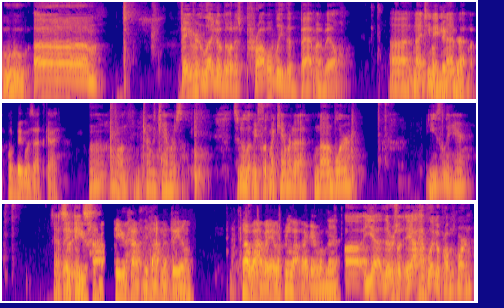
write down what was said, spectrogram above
Ooh, um, favorite Lego build is probably the Batmobile, uh, 1989 How big was that- Batmobile. How big was that guy? Uh, hold on, let me turn the cameras. It's going to let me flip my camera to non-blur easily here. Yeah, So so do you have do you have the Batmobile? Oh wow! Yeah, look at all that Lego on there. uh yeah. There's yeah. I have Lego problems, Martin.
